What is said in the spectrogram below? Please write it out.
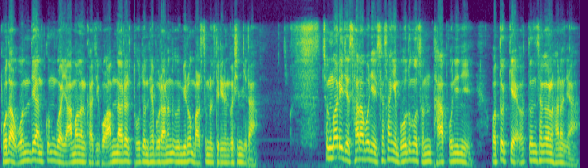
보다 원대한 꿈과 야망을 가지고 앞날을 도전해보라는 의미로 말씀을 드리는 것입니다. 정말이지 살아보니 세상의 모든 것은 다 본인이 어떻게 어떤 생각을 하느냐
